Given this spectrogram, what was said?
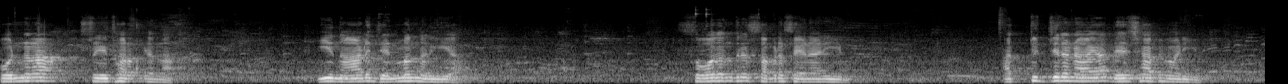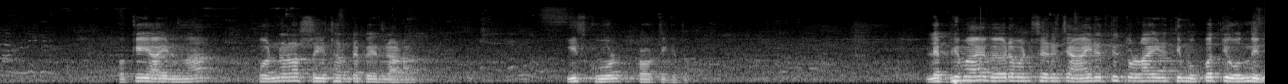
പൊന്നറ ശ്രീധർ എന്ന ഈ നാട് ജന്മം നൽകിയ സ്വാതന്ത്ര്യ സമര സേനാനിയും അത്യുജ്വലനായ ദേശാഭിമാനിയും ഒക്കെയായിരുന്ന പൊന്നറ ശ്രീധറിന്റെ പേരിലാണ് ഈ സ്കൂൾ പ്രവർത്തിക്കുന്നത്. ലഭ്യമായ വിവരമനുസരിച്ച് ആയിരത്തി തൊള്ളായിരത്തി മുപ്പത്തി ഒന്നിൽ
